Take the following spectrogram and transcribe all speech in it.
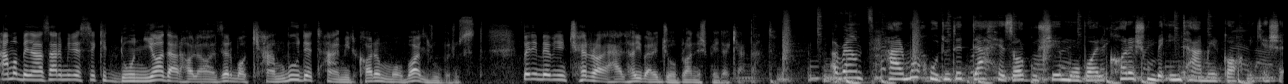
اما به نظر می‌رسه که دنیا در حال حاضر با کمبود تعمیرکار موبایل روبروست. بریم ببینیم چه راه حل هایی برای جبرانش پیدا کردند. هر ماه حدود ده هزار گوشی موبایل کارشون به این تعمیرگاه می‌کشه.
